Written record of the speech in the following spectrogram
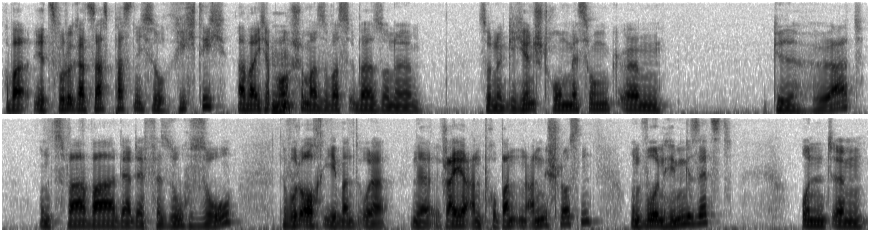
Aber jetzt, wo du gerade sagst, passt nicht so richtig, aber ich habe mhm. auch schon mal sowas über so eine, so eine Gehirnstrommessung ähm, gehört. Und zwar war der, der Versuch so, da wurde auch jemand oder eine Reihe an Probanden angeschlossen und wurden hingesetzt. Und ähm,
